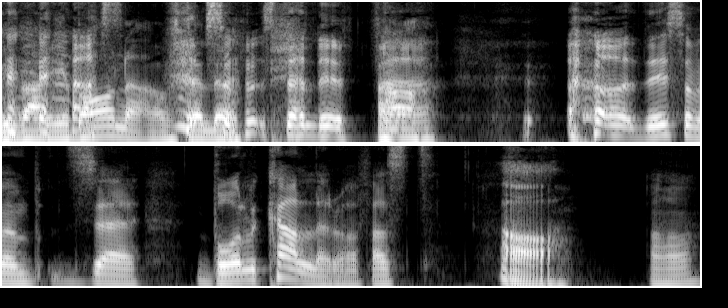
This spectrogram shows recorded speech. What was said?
vid varje bana och ställde upp. Ställde upp. Ja. Ja, det är som en så här, bollkalle då, fast... Ja. Ja,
